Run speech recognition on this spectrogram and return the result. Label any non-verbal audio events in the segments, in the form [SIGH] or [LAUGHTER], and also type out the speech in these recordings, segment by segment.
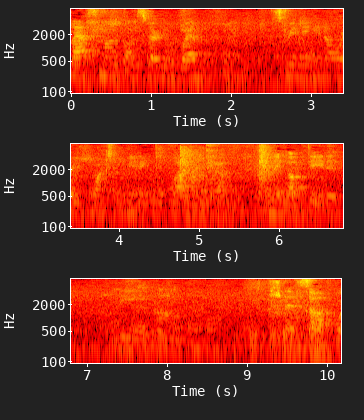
last month, we started web streaming, you know, where you can watch the meeting live on the web, and they updated the, um, the software,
